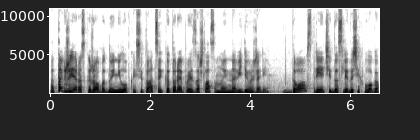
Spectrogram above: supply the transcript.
А также я расскажу об одной неловкой ситуации, которая произошла со мной на видеожаре. До встречи, до следующих влогов.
